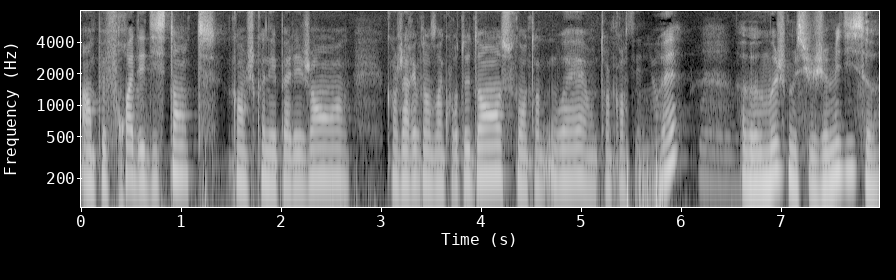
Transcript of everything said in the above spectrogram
un peu froide et distante quand je connais pas les gens quand j'arrive dans un cours de danse ou en tant ouais en tant qu'enseignant Ouais Ah bah moi, je me suis jamais dit ça.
